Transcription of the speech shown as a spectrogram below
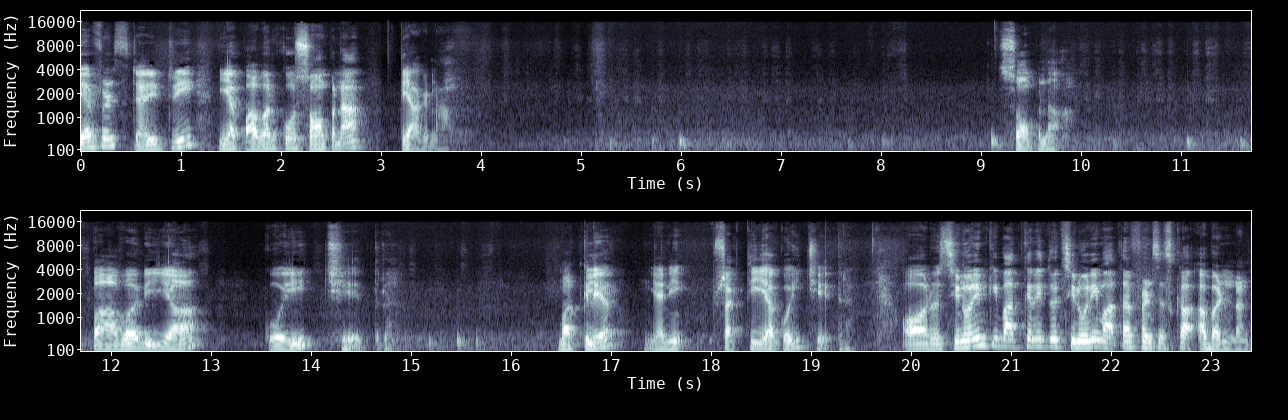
क्लियर फ्रेंड्स टेरिटरी या पावर को सौंपना त्यागना सौंपना पावर या कोई क्षेत्र बात क्लियर यानी शक्ति या कोई क्षेत्र और सिनोनिम की बात करें तो एक सिनोनिम आता है फ्रेंड्स इसका अबंडन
